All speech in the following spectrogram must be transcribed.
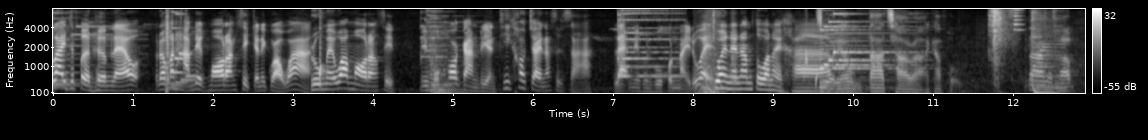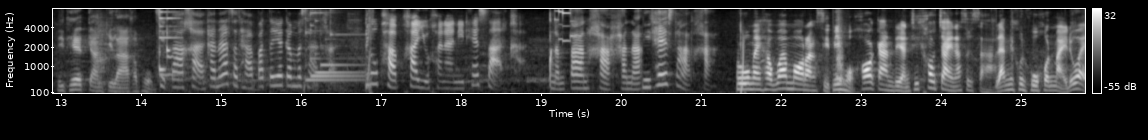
ใกล้จะเปิดเทอมแล้ว เรามาถามเด็กมรังสิตกันดีกว่าว่า รู้ไหมว่ามรังสิตมีหัวข้อการเรียนที่เข้าใจนักศึกษา และมีคุณครูคนใหม่ด้วย ช่วยแนะนำตัวหน่อยครับสวัสดีครับผมตาชาราครับผมต้านะครับ นิเทศการกีฬาครับผม สิตาค่ะคณะสถาปัตยกรรมศาสตร์ค่ะ ลูกพับค่ะ อยู่คณะนิเทศศาสตร์ค่ะ น้ำตาลค่ะ คณะนิเทศศาสตร์ค่ะ รู้ไหมครับว่ามรังสิตมีหัวข้อการเรียนที่เข้าใจนักศึกษา และมีคุณครูคนใหม่ด้วย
